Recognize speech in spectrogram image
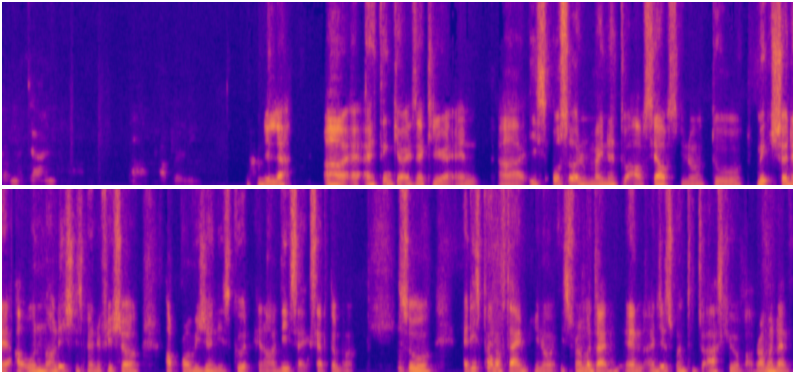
Ramadan uh, properly? Alhamdulillah uh, I, think you're exactly right. And uh, it's also a reminder to ourselves, you know, to make sure that our own knowledge is beneficial, our provision is good, and our deeds are acceptable. So at this point of time, you know, it's Ramadan, and I just wanted to ask you about Ramadan.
